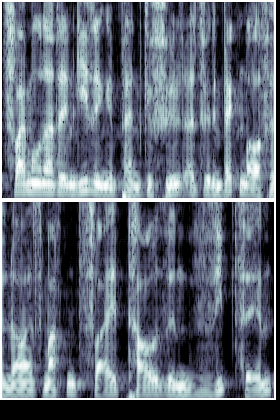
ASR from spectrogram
zwei Monate in Giesing gepennt gefühlt, als wir den Beckenbauerfilm damals machten, 2017.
